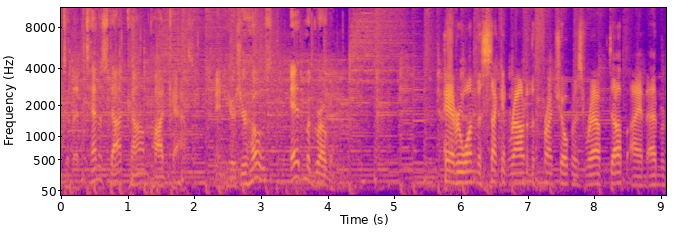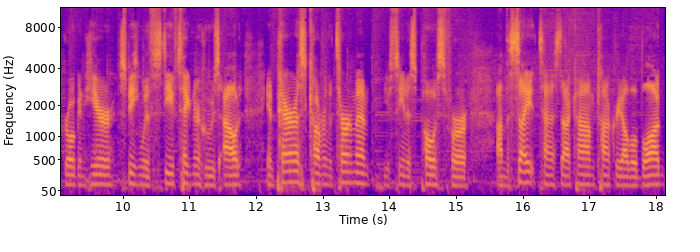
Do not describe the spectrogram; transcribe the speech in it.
Listening to the Tennis.com podcast. And here's your host, Ed McGrogan. Hey everyone, the second round of the French Open is wrapped up. I am Ed McGrogan here, speaking with Steve Tignor, who's out in Paris covering the tournament. You've seen his posts for on the site, tennis.com, Concrete Elbow blog.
